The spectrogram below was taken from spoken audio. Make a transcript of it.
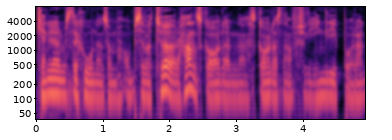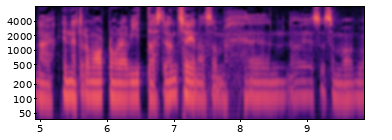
Kennedy-administrationen som observatör. Han skadar, skadas när han försöker ingripa och rädda en av de 18-åriga vita studenttjejerna som, eh, som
